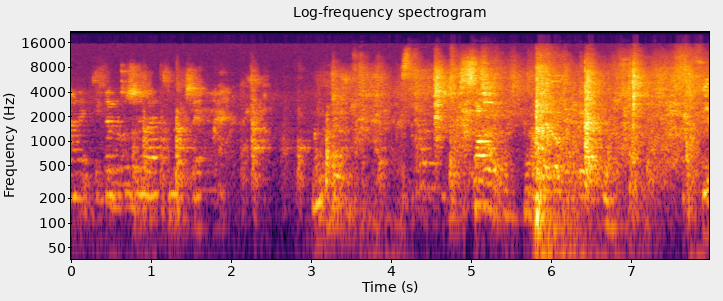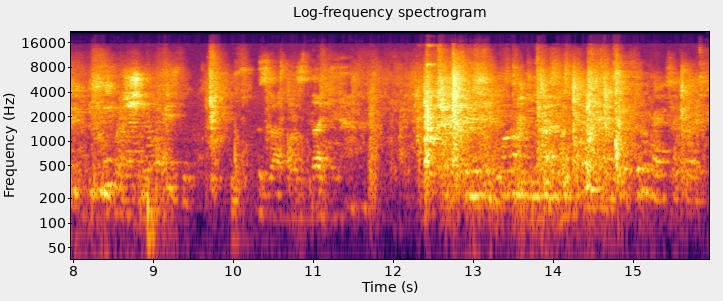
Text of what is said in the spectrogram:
Подслідкує вже там, які доброжелательні вже. Другая ситуация.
